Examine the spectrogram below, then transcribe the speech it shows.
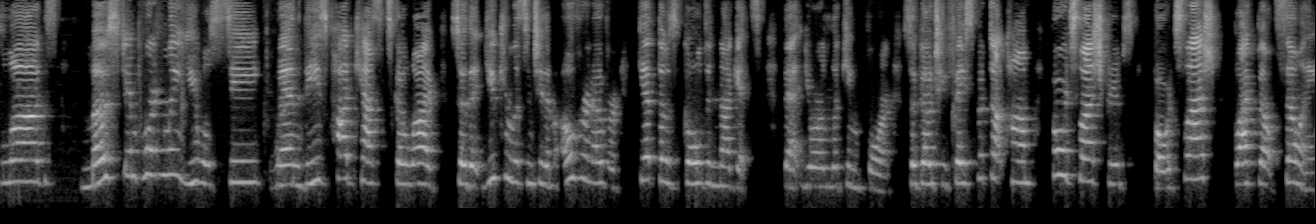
blogs. Most importantly, you will see when these podcasts go live so that you can listen to them over and over, get those golden nuggets that you're looking for. So go to facebook.com forward slash groups forward slash black belt selling.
